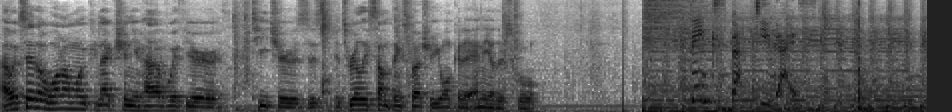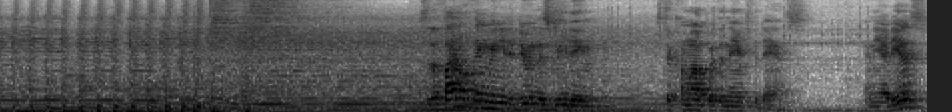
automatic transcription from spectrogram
I would say the one-on-one connection you have with your teachers is it's really something special you won't get at any other school. Thanks, back to you guys. So the final thing we need to do in this meeting is to come up with a name for the dance. Any ideas?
